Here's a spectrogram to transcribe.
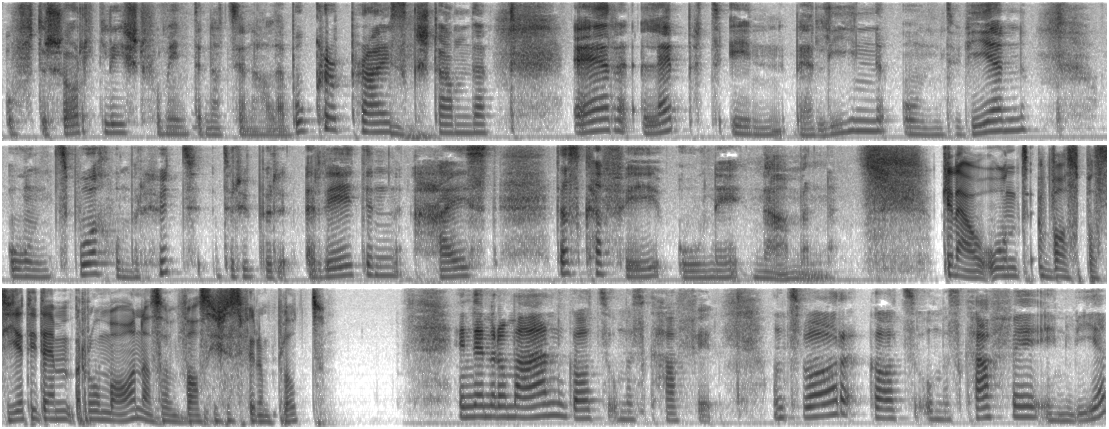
auf der Shortlist vom internationalen Booker Prize gestanden. Er lebt in Berlin und Wien und das Buch, wo wir heute darüber reden, heißt Das Café ohne Namen. Genau. Und was passiert in dem Roman? Also was ist es für ein Plot? In dem Roman geht es um ein Café. Und zwar geht es um ein Café in Wien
